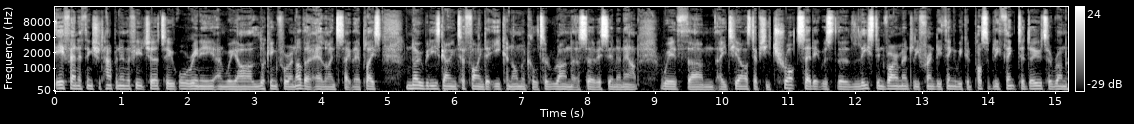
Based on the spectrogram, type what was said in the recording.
if anything should happen in the future to Aurigny and we are looking for another airline to take their place, nobody's going to find it economical to run a service in and out with um, ATRs. Deputy Trott said it was the least environmentally friendly thing we could possibly think to do to run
